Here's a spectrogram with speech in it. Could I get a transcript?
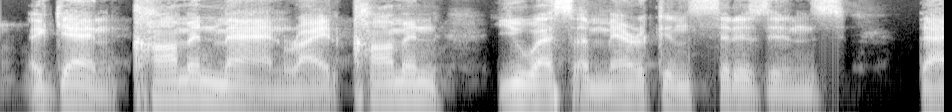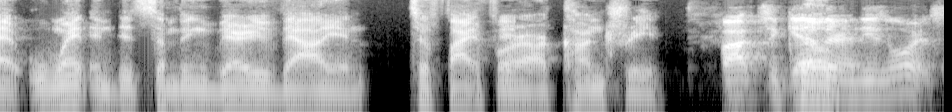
Mm-hmm. Again, common man, right? Common US American citizens that went and did something very valiant to fight for our country. Fought together so, in these wars.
